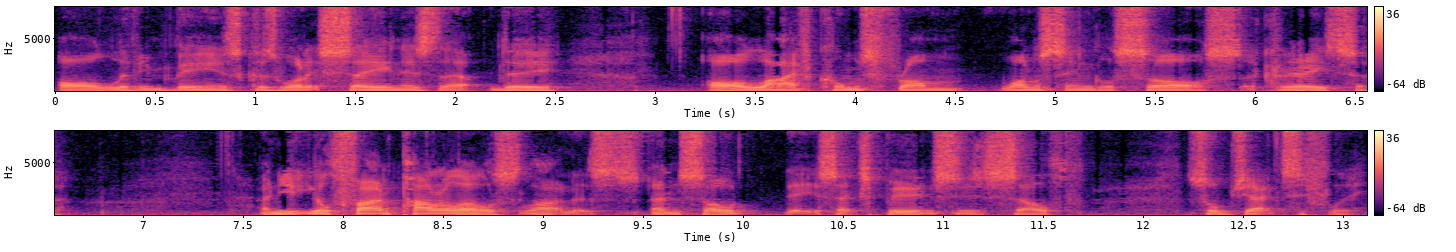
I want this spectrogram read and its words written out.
All living beings, because what it's saying is that the all life comes from one single source, a creator. And you, you'll find parallels like this, and so it's experiencing itself subjectively.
